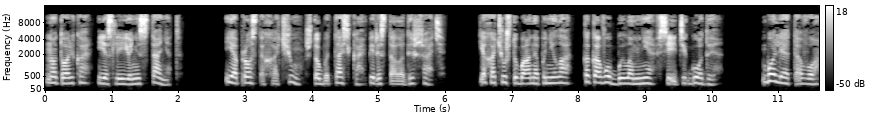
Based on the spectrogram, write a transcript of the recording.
Но только, если ее не станет. Я просто хочу, чтобы Таська перестала дышать. Я хочу, чтобы она поняла, каково было мне все эти годы. Более того,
